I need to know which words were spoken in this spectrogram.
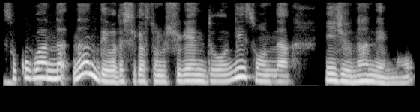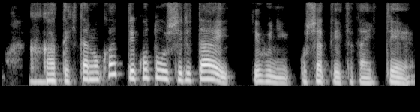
そこがな、なんで私がその修験道にそんな二十何年も関わってきたのかっていうことを知りたいっていうふうにおっしゃっていただいて、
